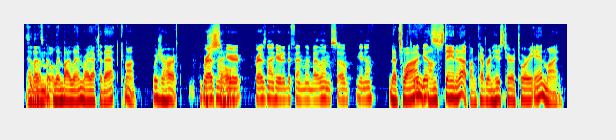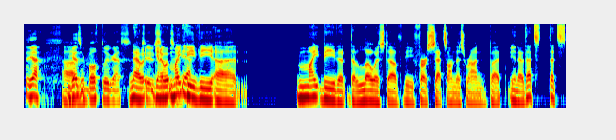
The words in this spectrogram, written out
So and that's limb, cool. limb by limb right after that. Come on, where's your heart? Brad's your not here. Brad's not here to defend limb by limb, so you know. That's why what he I'm. I'm standing up. I'm covering his territory and mine. Yeah, you guys Um, are both bluegrass. Now too, you so know it might good. be the uh, might be the the lowest of the first sets on this run, but you know that's that's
